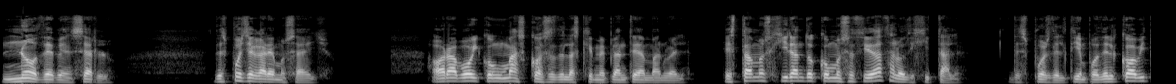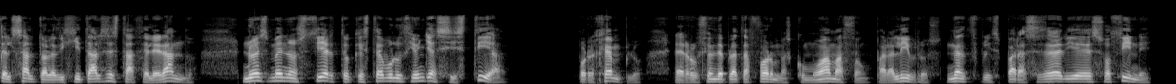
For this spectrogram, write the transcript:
no deben serlo. Después llegaremos a ello. Ahora voy con más cosas de las que me plantea Manuel. Estamos girando como sociedad a lo digital. Después del tiempo del COVID, el salto a lo digital se está acelerando. No es menos cierto que esta evolución ya existía. Por ejemplo, la irrupción de plataformas como Amazon para libros, Netflix para series o cine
